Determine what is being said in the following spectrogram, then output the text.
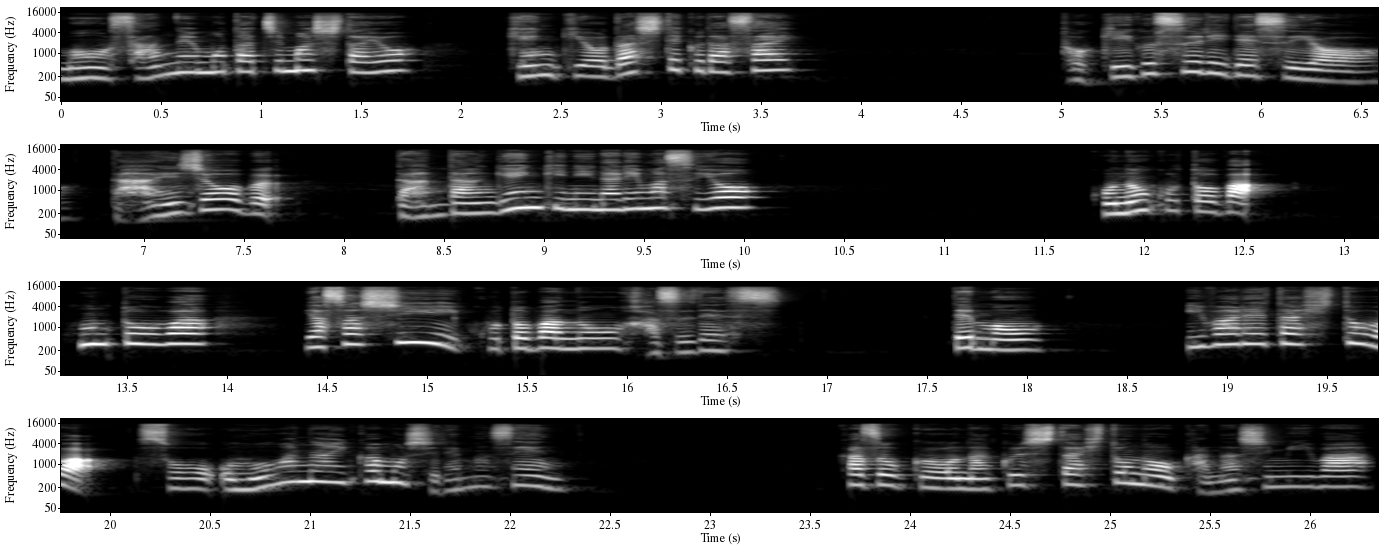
もう3年も経ちましたよ。元気を出してください。時薬ですよ。大丈夫。だんだん元気になりますよ。この言葉本当は優しい言葉のはずです。でも言われた人はそう思わないかもしれません。家族を亡くした人の悲しみは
